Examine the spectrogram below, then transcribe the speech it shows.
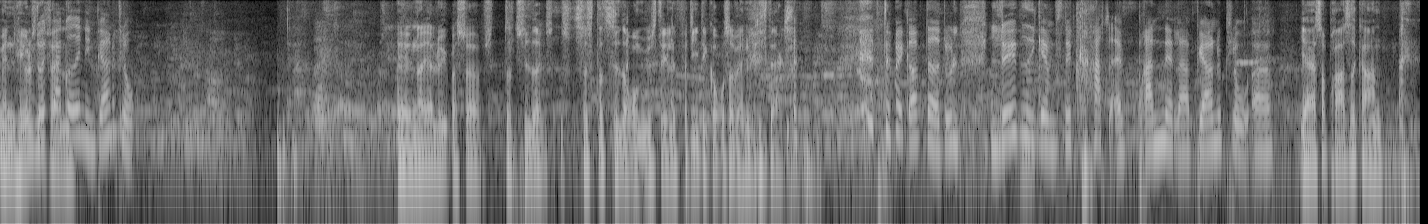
Men Du hævelsen er er ikke bare faldet. gået ind i en bjørneklo. Øh, når jeg løber, så står tid og, så står tid og rum jo stille, fordi det går så vanvittigt stærkt. Du har ikke opdaget, at du løbet igennem sådan et krat af brænde eller bjørneklo. Og... Jeg er så presset, Karen.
